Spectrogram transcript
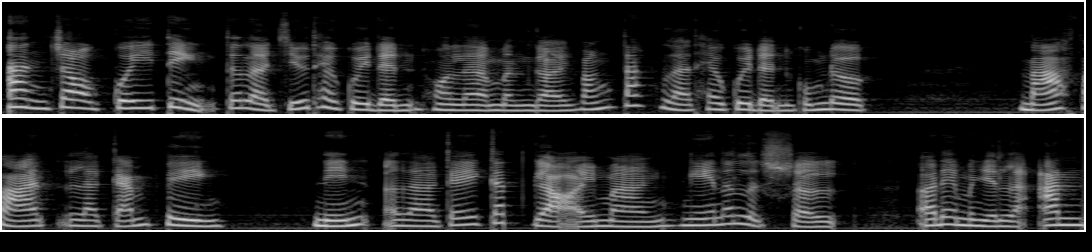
按照quy định tức là chiếu theo quy định hoặc là mình gọi vắn tắt là theo quy định cũng được. Mã phản là cảm phiền, nín là cái cách gọi mà nghe nó lịch sự. Ở đây mình dịch là anh,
